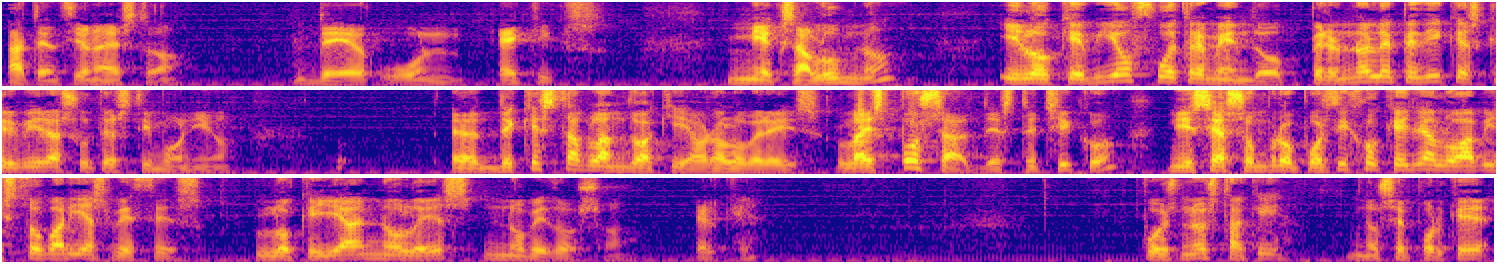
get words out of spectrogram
atención a esto, de un X, mi exalumno, y lo que vio fue tremendo, pero no le pedí que escribiera su testimonio. Eh, ¿De qué está hablando aquí? Ahora lo veréis. La esposa de este chico ni se asombró, pues dijo que ella lo ha visto varias veces, lo que ya no le es novedoso. ¿El qué? Pues no está aquí, no sé por qué, eh,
